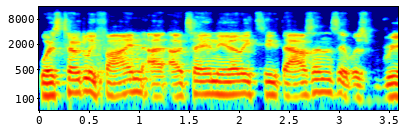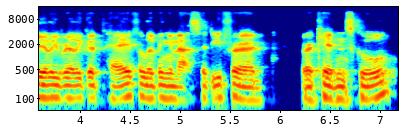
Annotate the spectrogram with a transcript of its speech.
was totally fine. I, I would say in the early 2000s, it was really, really good pay for living in that city for a, for a kid in school.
